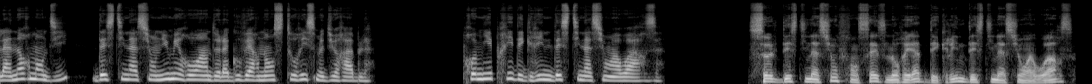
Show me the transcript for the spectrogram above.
La Normandie, destination numéro 1 de la gouvernance tourisme durable. Premier prix des Green Destination Awards. Seule destination française lauréate des Green Destination Awards,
